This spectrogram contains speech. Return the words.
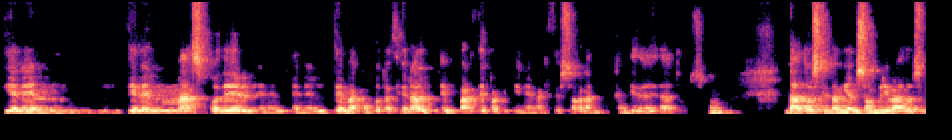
tienen, tienen más poder en el, en el, tema computacional en parte porque tienen acceso a gran cantidad de datos. ¿no? Datos que también son privados.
